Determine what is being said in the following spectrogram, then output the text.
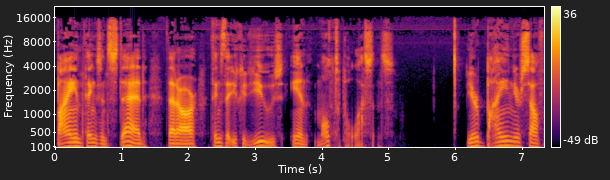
buying things instead that are things that you could use in multiple lessons. You're buying yourself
